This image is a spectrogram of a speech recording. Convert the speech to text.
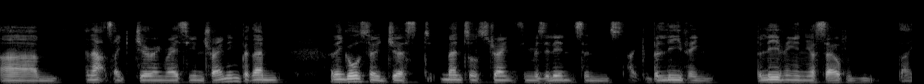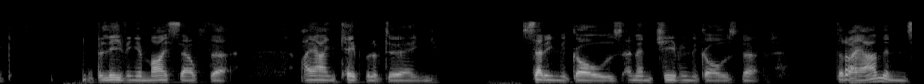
Um and that's like during racing and training but then i think also just mental strength and resilience and like believing believing in yourself and like believing in myself that i am capable of doing setting the goals and then achieving the goals that that i am. And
